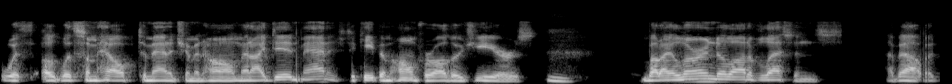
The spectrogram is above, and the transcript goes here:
with uh, with some help to manage him at home, and I did manage to keep him home for all those years. Mm. But I learned a lot of lessons about what,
